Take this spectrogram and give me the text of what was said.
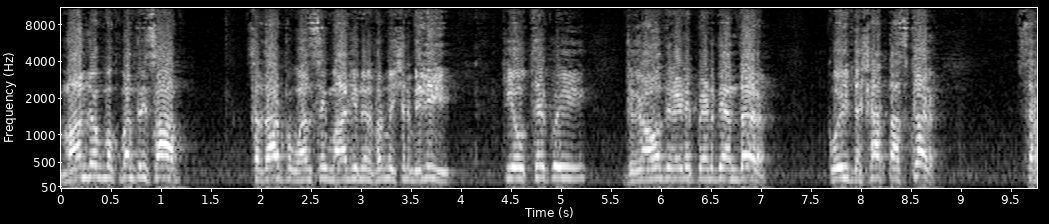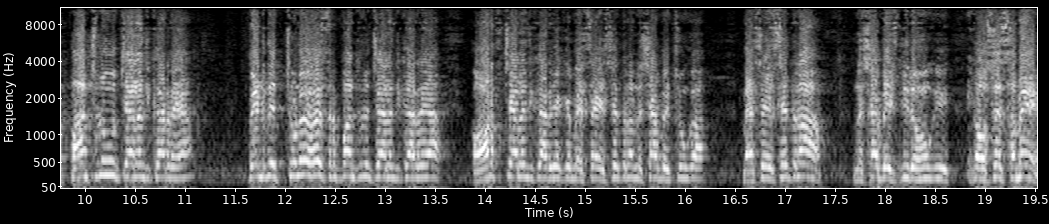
ਮਾਨਯੋਗ ਮੁੱਖ ਮੰਤਰੀ ਸਾਹਿਬ ਸਰਦਾਰ ਭਗਵੰਤ ਸਿੰਘ ਮਾਨ ਜੀ ਨੂੰ ਇਨਫੋਰਮੇਸ਼ਨ ਮਿਲੀ ਕਿ ਉੱਥੇ ਕੋਈ ਜਗਰਾਉਂ ਦੇ ਨੇੜੇ ਪਿੰਡ ਦੇ ਅੰਦਰ ਕੋਈ ਨਸ਼ਾ ਤਸਕਰ ਸਰਪੰਚ ਨੂੰ ਚੈਲੰਜ ਕਰ ਰਿਹਾ, ਪਿੰਡ ਦੇ ਚੁਣੇ ਹੋਏ ਸਰਪੰਚ ਨੂੰ ਚੈਲੰਜ ਕਰ ਰਿਹਾ, ਔਰਤ ਚੈਲੰਜ ਕਰ ਰਹੀ ਹੈ ਕਿ ਮੈਂ ਇਸੇ- ਤਰ੍ਹਾਂ ਨਸ਼ਾ ਵੇਚੂੰਗਾ, ਮੈਂ ਇਸੇ- ਤਰ੍ਹਾਂ ਨਸ਼ਾ ਵੇਚਦੀ ਰਹੂੰਗੀ। ਤਾਂ ਉਸੇ ਸਮੇਂ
